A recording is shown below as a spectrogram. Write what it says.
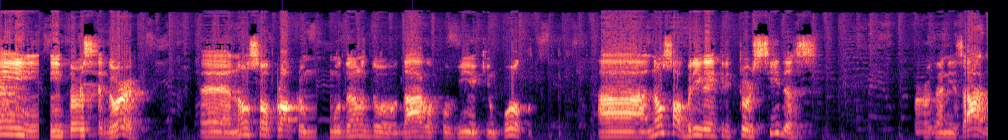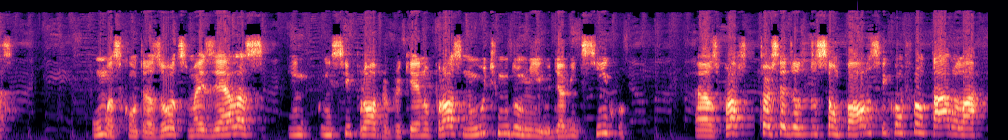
em, em torcedor, é, não só próprio mudando do, da água pro vinho aqui um pouco, a, não só briga entre torcidas organizadas, umas contra as outras, mas elas em, em si próprias, porque no próximo, no último domingo, dia 25, é, os próprios torcedores do São Paulo se confrontaram lá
